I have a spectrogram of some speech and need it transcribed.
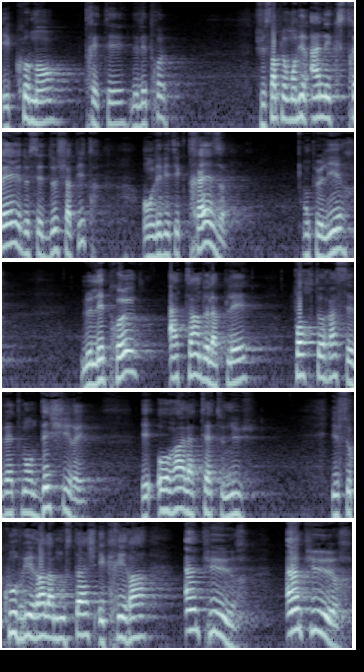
et comment traiter les lépreux. Je vais simplement lire un extrait de ces deux chapitres. En Lévitique 13, on peut lire Le lépreux atteint de la plaie portera ses vêtements déchirés et aura la tête nue. Il se couvrira la moustache et criera impur, impur.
